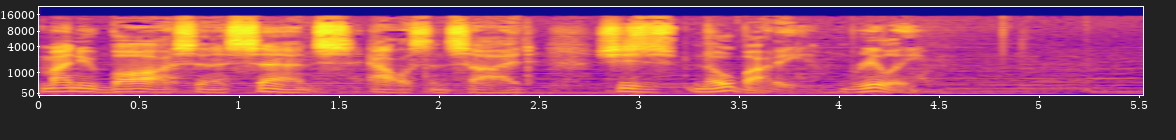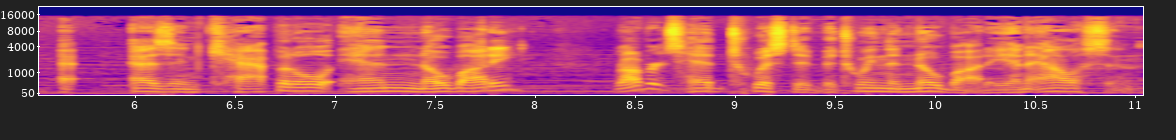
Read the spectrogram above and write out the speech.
My new boss, in a sense, Allison sighed. She's nobody, really. A- as in capital N nobody? Robert's head twisted between the nobody and Allison.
